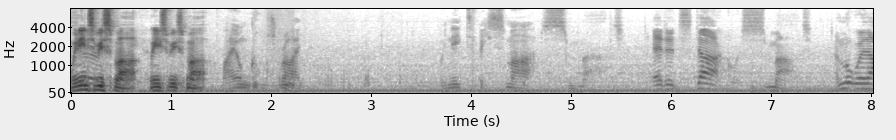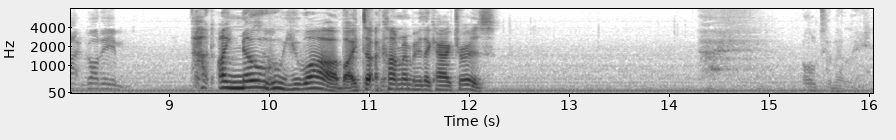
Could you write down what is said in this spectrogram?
We need to be smart. We need to be smart. My uncle's right. We need to be smart. Smart. Eddard Stark was smart. And look where that got him. I know who you are, but I, I can't remember who the character is. Ultimately,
